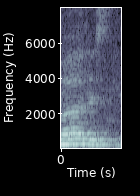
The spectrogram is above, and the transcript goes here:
а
